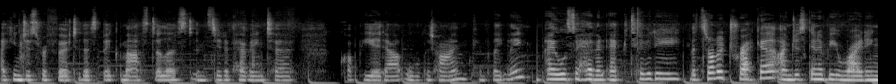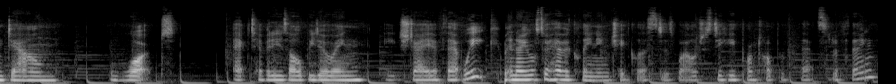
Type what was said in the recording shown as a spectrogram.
I can just refer to this big master list instead of having to copy it out all the time completely. I also have an activity. It's not a tracker, I'm just going to be writing down what activities I'll be doing each day of that week. And I also have a cleaning checklist as well, just to keep on top of that sort of thing.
